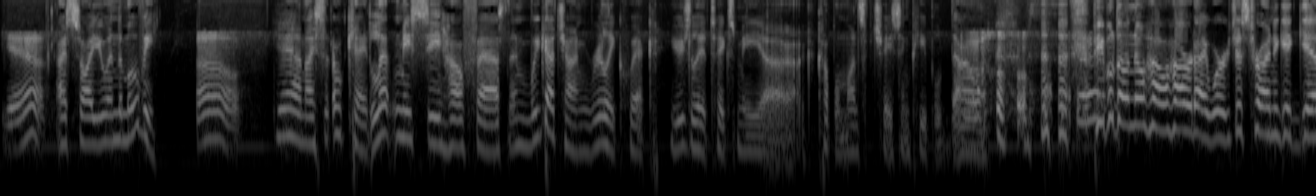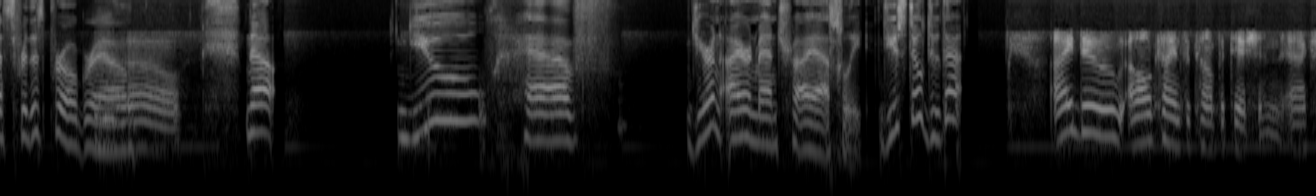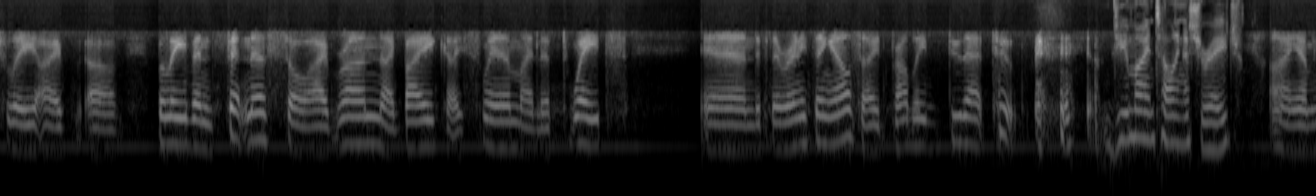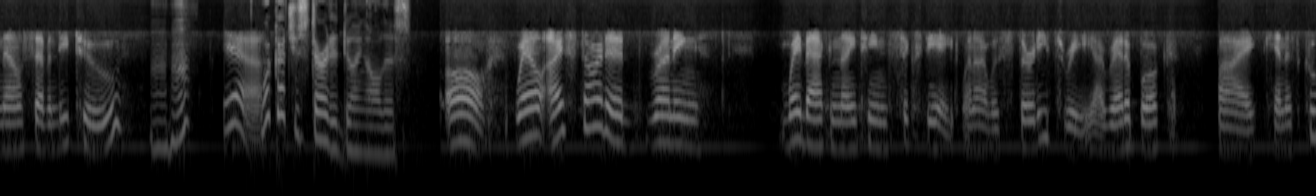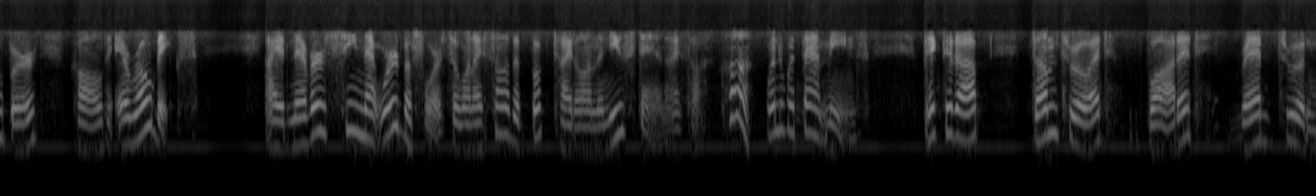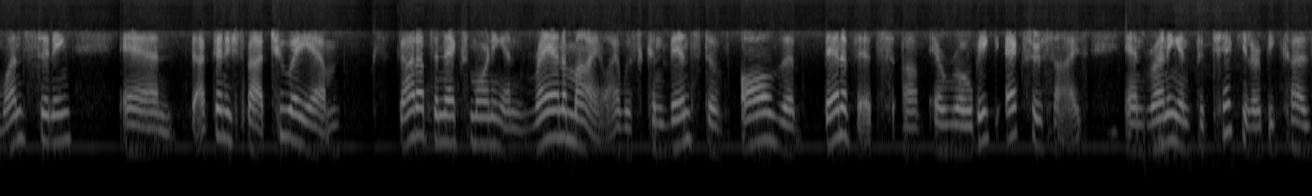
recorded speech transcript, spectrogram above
Yeah. I saw you in the movie. Oh, Yeah, and I said, okay, let me see how fast. And we got you on really quick. Usually it takes me uh, a couple months of chasing people down. people don't know how hard I work just trying to get guests for this program. oh. Now, you have, you're an Ironman triathlete. Do you still do that? I do all kinds of competition. Actually, I uh, believe in fitness, so I run, I bike, I swim, I lift weights. And if there were anything else, I'd probably do that too. Do you mind telling us your age? I am now 72. Mm-hmm. Yeah. What got you started doing all this? Oh, well, I started running way back in 1968 when I was 33. I read a book by Kenneth Cooper called Aerobics. I had never seen that word before, so when I saw the book title on the newsstand, I thought, huh, wonder what that means. Picked it up, thumbed through it, bought it, read through it in one sitting, and I finished about 2 a.m got up the next morning and ran a mile. I was convinced of all the benefits of aerobic exercise and running in particular because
